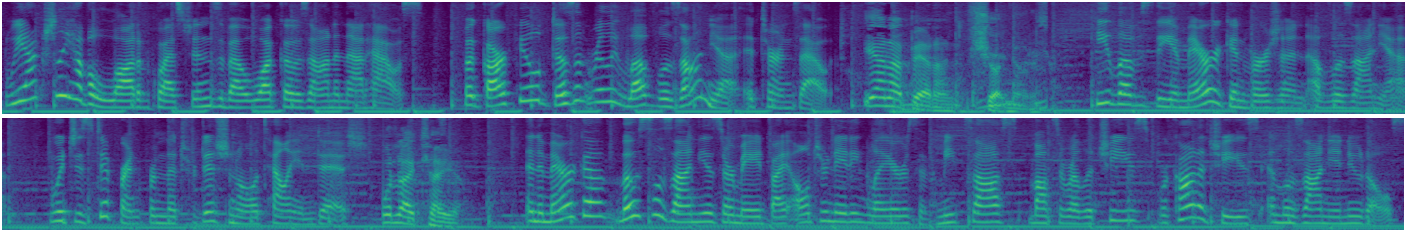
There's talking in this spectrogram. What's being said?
We actually have a lot of questions about what goes on in that house. But Garfield doesn't really love lasagna, it turns out. Yeah, not bad on short notice. He loves the American version of lasagna, which is different from the traditional Italian dish. What did I tell you? In America, most lasagnas are made by alternating layers of meat sauce, mozzarella cheese, ricotta cheese, and lasagna noodles.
